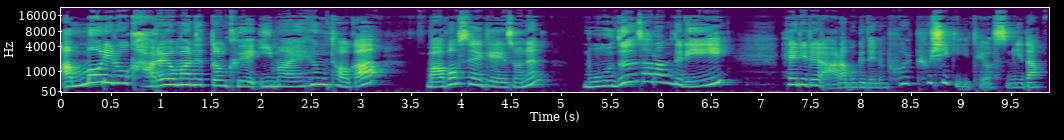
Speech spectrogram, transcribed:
앞머리로 가려야만 했던 그의 이마의 흉터가 마법 세계에서는 모든 사람들이 해리를 알아보게 되는 표식이 되었습니다.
